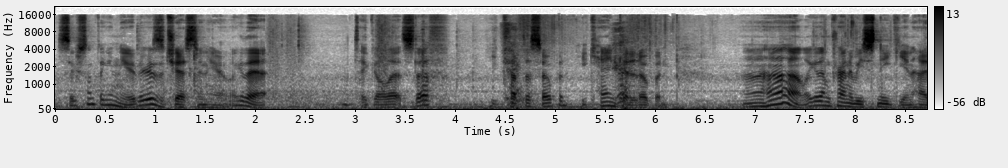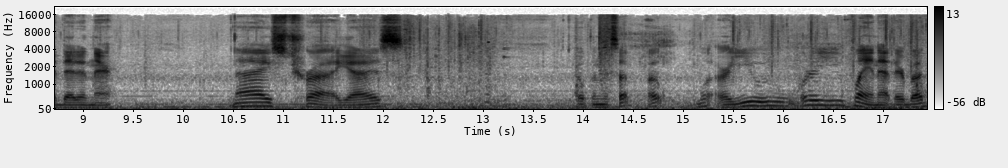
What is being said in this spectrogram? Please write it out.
Is there something in here? There is a chest in here. Look at that. I'll take all that stuff. You cut this open? You can cut it open. Uh-huh. Look at them trying to be sneaky and hide that in there. Nice try, guys. Open this up. Oh, what are you... What are you playing at there, bud?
